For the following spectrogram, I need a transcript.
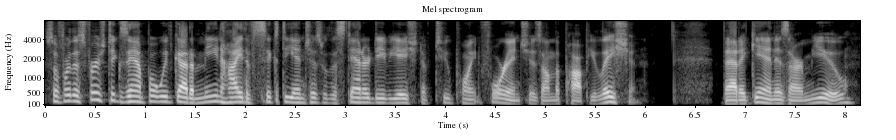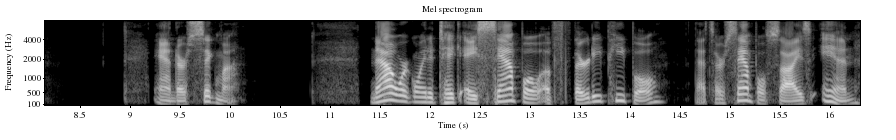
So for this first example, we've got a mean height of 60 inches with a standard deviation of 2.4 inches on the population. That again is our mu and our sigma. Now we're going to take a sample of 30 people, that's our sample size, in,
